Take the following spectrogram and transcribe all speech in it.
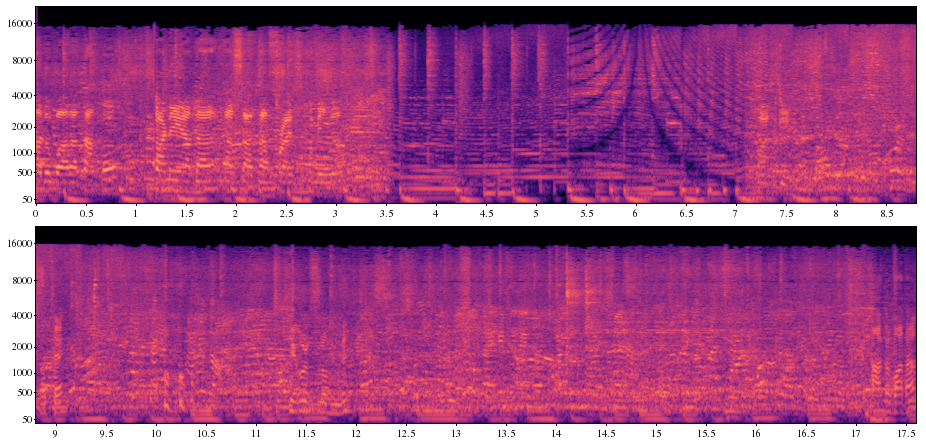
아도바라 타코 카네 아다 아사타 프라이스 업 맛있지? 어때? 개걸스럽는데? 아너 받아?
